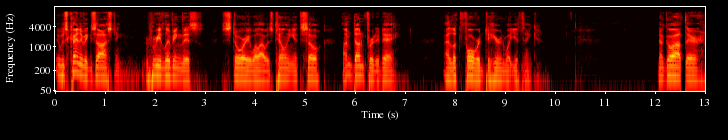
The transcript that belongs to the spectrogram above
It was kind of exhausting reliving this story while I was telling it, so I'm done for today. I look forward to hearing what you think. Now go out there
